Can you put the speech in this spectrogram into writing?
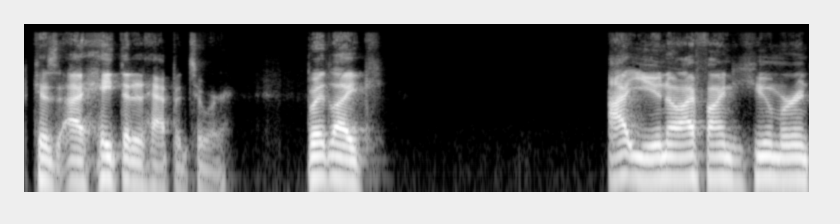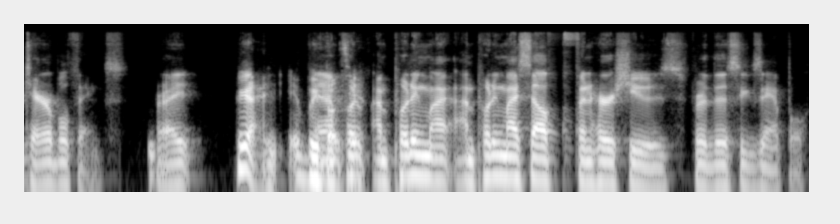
because I hate that it happened to her. But like, I you know I find humor in terrible things, right? Yeah, we both put, I'm putting my I'm putting myself in her shoes for this example.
